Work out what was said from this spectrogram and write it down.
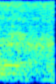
Gracias.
